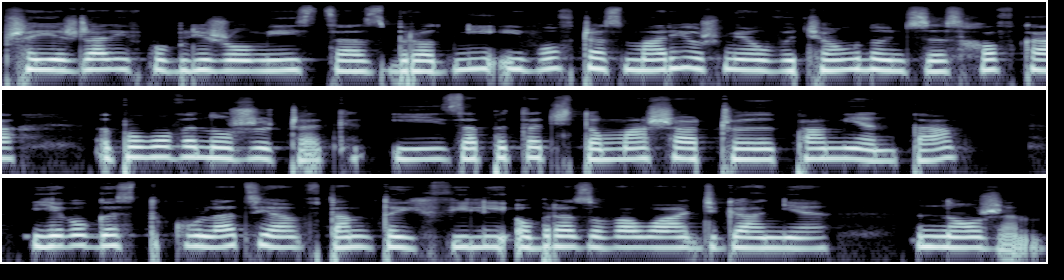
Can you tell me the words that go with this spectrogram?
przejeżdżali w pobliżu miejsca zbrodni i wówczas Mariusz miał wyciągnąć ze schowka połowę nożyczek i zapytać Tomasza, czy pamięta. Jego gestykulacja w tamtej chwili obrazowała dźganie nożem.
